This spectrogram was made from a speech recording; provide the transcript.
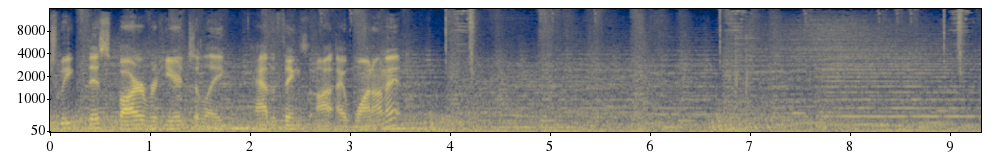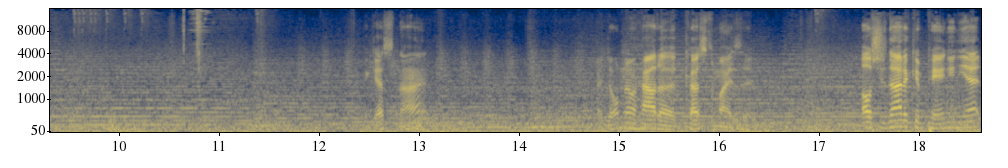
tweak this bar over here to, like, have the things I want on it? Guess not. I don't know how to customize it. Oh, she's not a companion yet?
